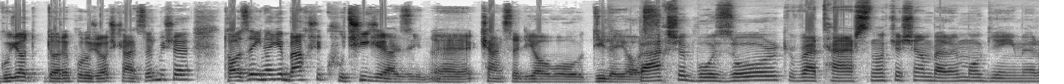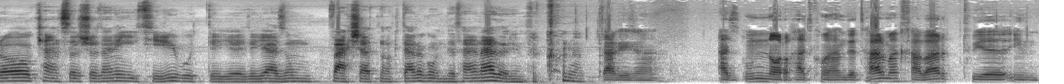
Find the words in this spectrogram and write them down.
گویا داره پروژهاش کنسل میشه. تازه اینا یه بخش کوچیکی از این کنسلیا و دیلیا بخش بزرگ و ترسناکش هم برای ما گیمرها کنسل شدن ایتیری بود دیگه. دیگه از اون وحشتناکتر و گنده تر نداریم فکر کنم. دقیقا. از اون ناراحت کننده تر من خبر توی این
